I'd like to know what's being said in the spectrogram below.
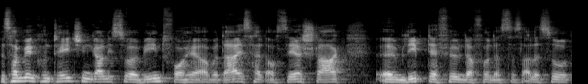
das haben wir in Contagion gar nicht so erwähnt vorher, aber da ist halt auch sehr stark, ähm, lebt der Film davon, dass das alles so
